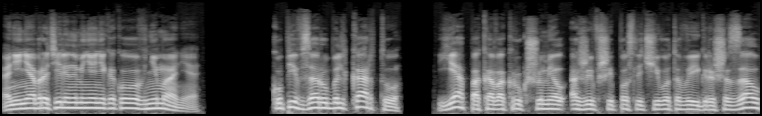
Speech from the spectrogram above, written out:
Они не обратили на меня никакого внимания. Купив за рубль карту, я, пока вокруг шумел оживший после чего-то выигрыша зал,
